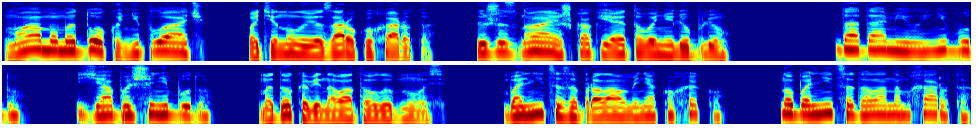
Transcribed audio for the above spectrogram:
«Мама Мэдока, не плачь!» Потянул ее за руку Харуто. «Ты же знаешь, как я этого не люблю!» «Да-да, милый, не буду. Я больше не буду». Мэдока виновато улыбнулась. «Больница забрала у меня Кохеку, но больница дала нам Харута.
